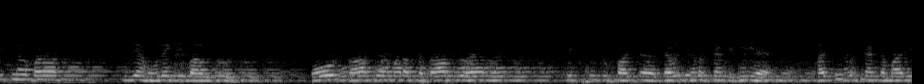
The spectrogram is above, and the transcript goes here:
इतना बड़ा चीज़ें होने के बावजूद और साथ में हमारा स्टाफ जो है वो सिक्सटी टू सेवेंटी परसेंट ही है। थर्टी परसेंट हमारी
